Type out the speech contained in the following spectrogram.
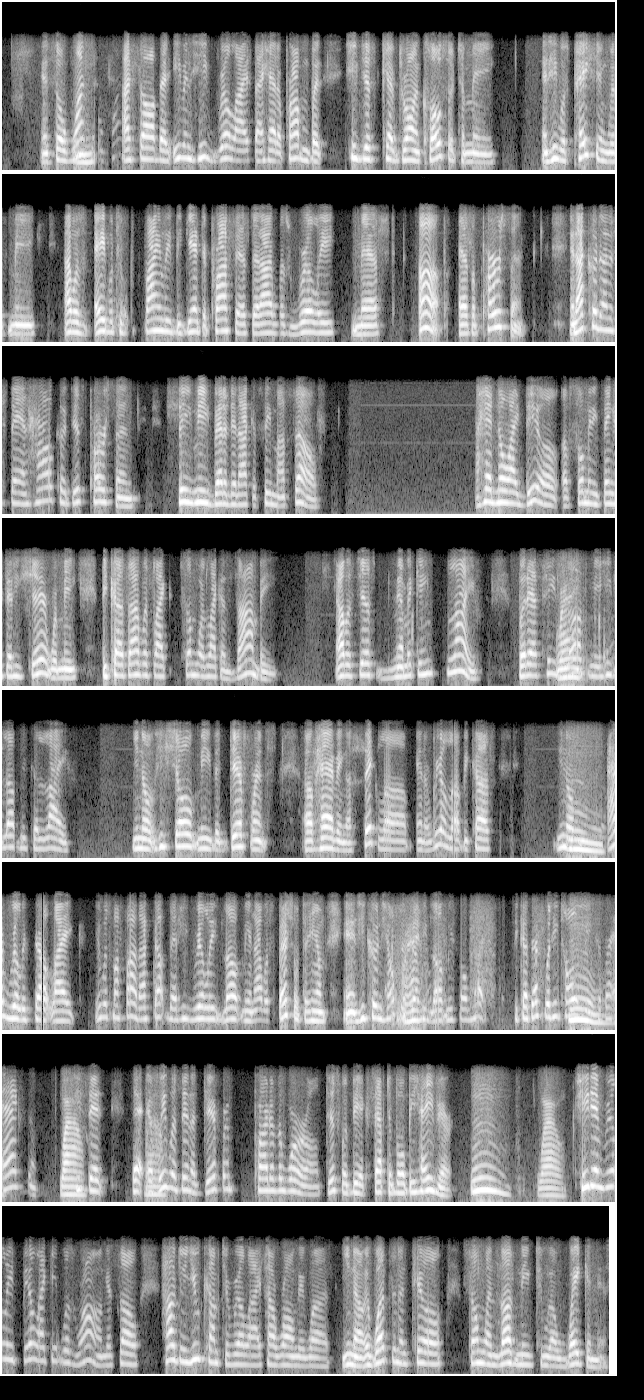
And so once Mm-hmm. I saw that even he realized I had a problem, but he just kept drawing closer to me and he was patient with me, I was able to finally begin to process that I was really messed up as a person. And I couldn't understand how could this person see me better than I could see myself. I had no idea of so many things that he shared with me because I was like somewhat like a zombie. I was just mimicking life. But as he Right. loved me, he loved me to life. You know, he showed me the difference of having a sick love and a real love because, you know, Mm. I really felt like it was my father. I felt that he really loved me and I was special to him, and he couldn't help it Right. that he loved me so much because that's what he told me Mm. because I asked him. Wow. He said that Wow. if we was in a different part of the world, this would be acceptable behavior. Mm. Wow. She didn't really feel like it was wrong, and so how do you come to realize how wrong it was? You know, it wasn't until someone loved me to awaken this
